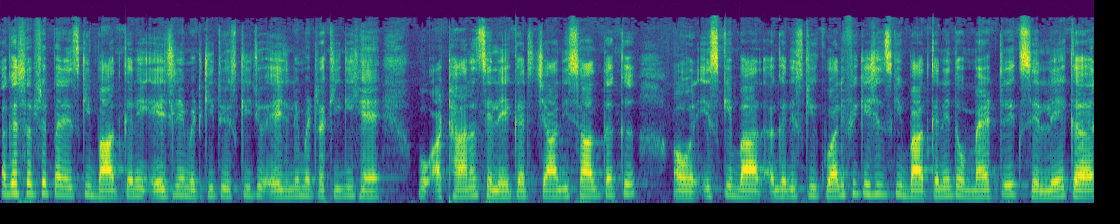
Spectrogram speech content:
اگر سب سے پہلے اس کی بات کریں ایج لیمٹ کی، تو اس کی جو ایج لیمٹ رکھی گئی ہے وہ اٹھارہ سے لے کر چالیس سال تک اور اس کے بعد اگر اس کی کوالیفیکیشنز کی بات کریں تو میٹرک سے لے کر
